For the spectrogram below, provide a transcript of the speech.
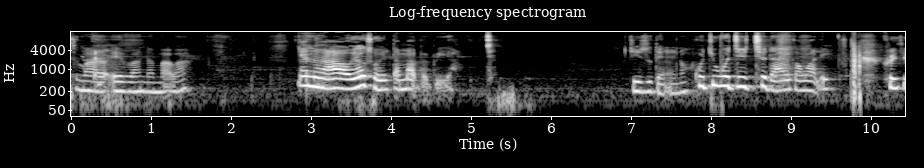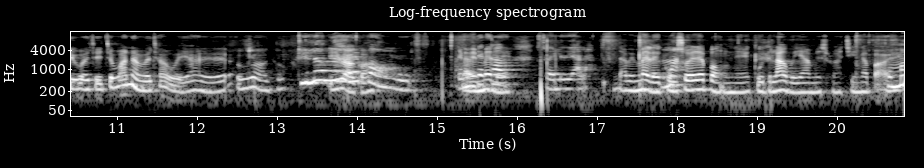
ကျမကတော့ Eva နံပါတ်ပါညနေအောင်ရောက်ဆိုရင်တမတ်ပဲပြရကျေးဇူးတင်တယ်နော်ကိုကျူဝကြီးချစ်တာလေကောင်ကလေခွချီဝချီကျမနံပါတ်6ဝယ်ရတယ်တဲ့ဥပါကောဒီလောက်အေးပါကွာပုံကို ဒါပေမဲ့လည်းဆွဲလို့ရလားဒါပေမဲ့လည်းကိုဆွဲတဲ့ပုံနဲ့ကိုဒီလောက်ပဲရမယ်ဆိုတာကြီးနေပါတမယ်မမ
